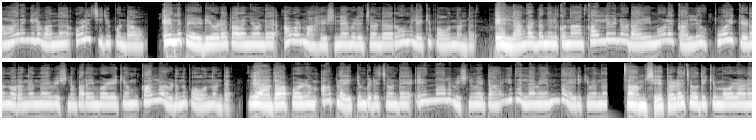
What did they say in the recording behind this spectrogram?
ആരെങ്കിലും വന്ന് ഒളിച്ചിരിപ്പുണ്ടാവും. എന്ന് പേടിയോടെ പറഞ്ഞോണ്ട് അവൾ മഹേഷിനെ വിളിച്ചോണ്ട് റൂമിലേക്ക് പോകുന്നുണ്ട്. എല്ലാം കണ്ടു നിൽക്കുന്ന കല്ലുവിനോടായി മോളെ കല്ലു പോയി കിടന്നുറങ്ങുന്ന വിഷ്ണു പറയുമ്പോഴേക്കും കല്ലു അവിടുന്ന് പോകുന്നുണ്ട്. രാധ അപ്പോഴും ആ പ്ലേറ്റും പിടിച്ചോണ്ട് എന്നാലും വിഷ്ണുവേട്ട ഇതെല്ലാം എന്തായിരിക്കുമെന്ന്? സംശയത്തോടെ ചോദിക്കുമ്പോഴാണ്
